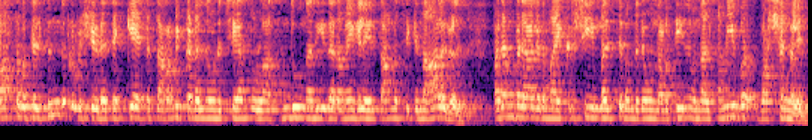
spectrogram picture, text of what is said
വാസ്തവത്തിൽ സിന്ധു പ്രവിശ്യയുടെ തെക്കേറ്റത്ത് അറബിക്കടലിനോട് ചേർന്നുള്ള സിന്ധു നദീതട മേഖലയിൽ താമസിക്കുന്ന ആളുകൾ പരമ്പരാഗതമായി കൃഷിയും മത്സ്യബന്ധനവും നടത്തിയിരുന്നു. എന്നാൽ സമീപ വർഷങ്ങളിൽ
